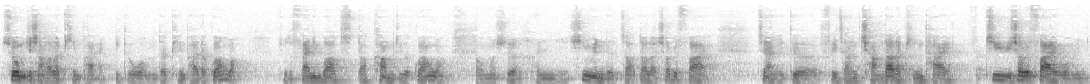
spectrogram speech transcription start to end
所以我们就想到了品牌，一个我们的品牌的官网，就是 findingbox.com 这个官网。我们是很幸运的找到了 Shopify 这样一个非常强大的平台，基于 Shopify，我们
